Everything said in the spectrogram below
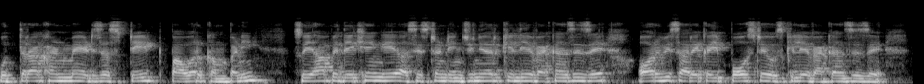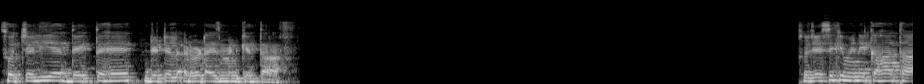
उत्तराखंड में it is a state power company so यहाँ पे देखेंगे असिस्टेंट इंजीनियर के लिए वैकेंसीज है और भी सारे कई पोस्ट है उसके लिए वैकेंसीज है। सो so, चलिए देखते हैं डिटेल एडवर्टाइजमेंट की तरफ़। तो so, जैसे कि मैंने कहा था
